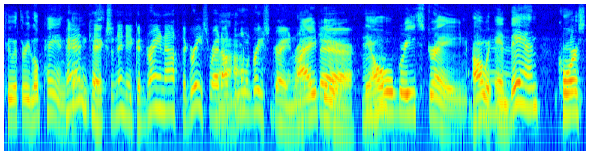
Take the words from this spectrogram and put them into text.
two or three little pancakes. Pancakes, and then you could drain out the grease right out the Uh-huh. little grease drain right, Right there. here. The Mhm. old grease drain. Oh, and then, of course,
